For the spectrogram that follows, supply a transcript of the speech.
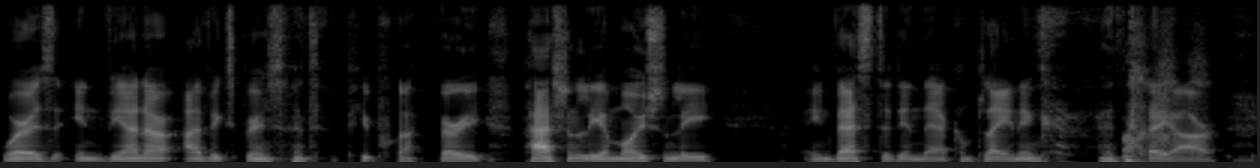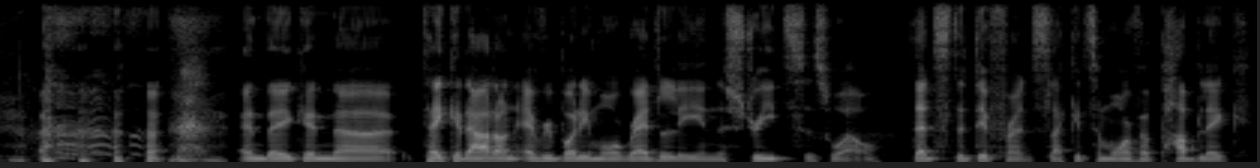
Whereas in Vienna, I've experienced that people are very passionately, emotionally invested in their complaining, and they are, and they can uh, take it out on everybody more readily in the streets as well. That's the difference. Like it's a more of a public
